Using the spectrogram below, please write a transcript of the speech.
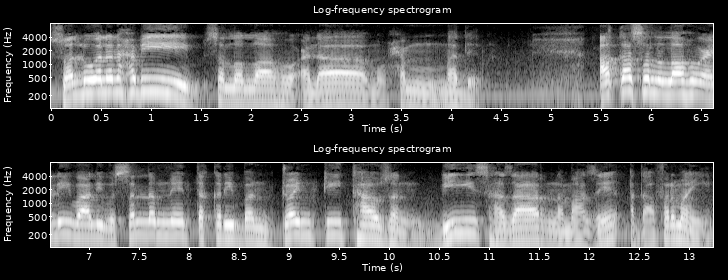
सल्लु अल हबीब सल्लल्लाहु अला मुहम्मद। आका सल्लल्लाहु अलैहि वसल्लम ने तकरीबन ट्वेंटी थाउज़ेंड बीस हज़ार नमाजें अदा फरमाई।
